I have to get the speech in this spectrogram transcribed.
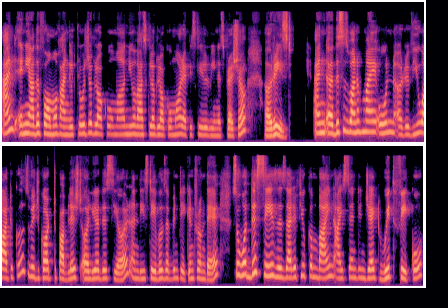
and any other form of angle closure glaucoma, neovascular glaucoma or episcleral venous pressure uh, raised. And uh, this is one of my own uh, review articles, which got published earlier this year. And these tables have been taken from there. So what this says is that if you combine iStent Inject with phaco,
